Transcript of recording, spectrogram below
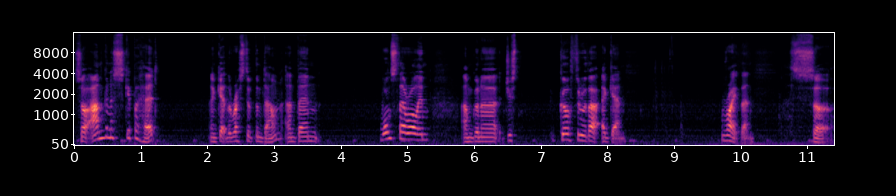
So I'm going to skip ahead and get the rest of them down. And then once they're all in, I'm going to just go through that again. Right then. So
